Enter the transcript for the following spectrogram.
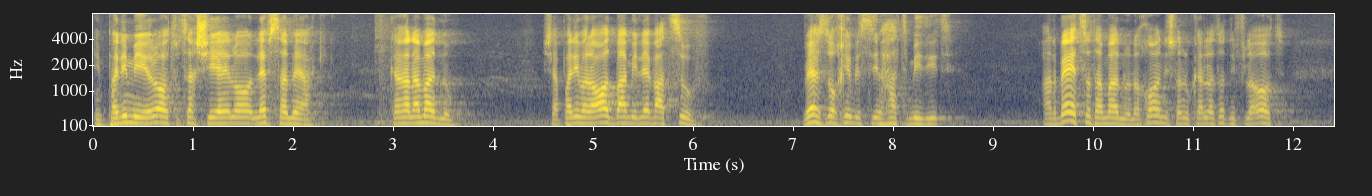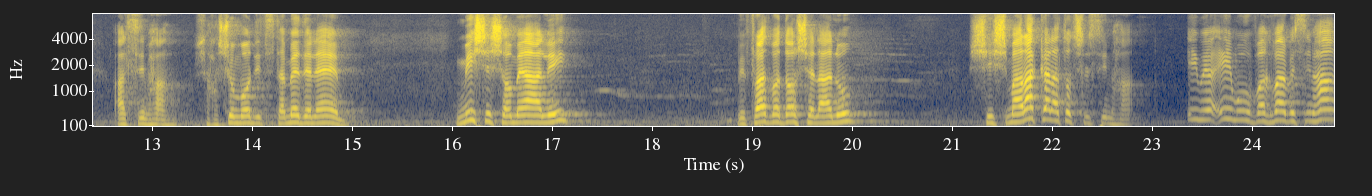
עם פנים מהירות, הוא צריך שיהיה לו לב שמח. ככה למדנו, שהפנים הרעות בא מלב עצוב. ואיך זוכים לשמחה תמידית? הרבה עצות אמרנו, נכון? יש לנו קלטות נפלאות על שמחה, שחשוב מאוד להצטמד אליהם. מי ששומע לי, בפרט בדור שלנו, שישמע רק קלטות של שמחה. אם, אם הוא כבר בשמחה,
